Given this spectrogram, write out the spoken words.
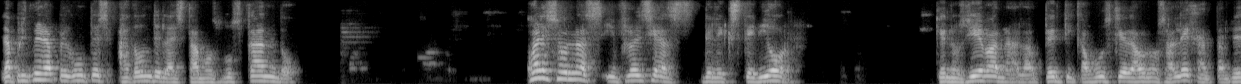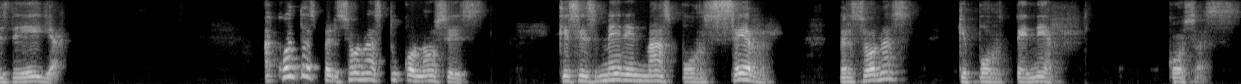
la primera pregunta es ¿a dónde la estamos buscando? ¿Cuáles son las influencias del exterior que nos llevan a la auténtica búsqueda o nos alejan tal vez de ella? ¿A cuántas personas tú conoces que se esmeren más por ser personas que por tener cosas?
